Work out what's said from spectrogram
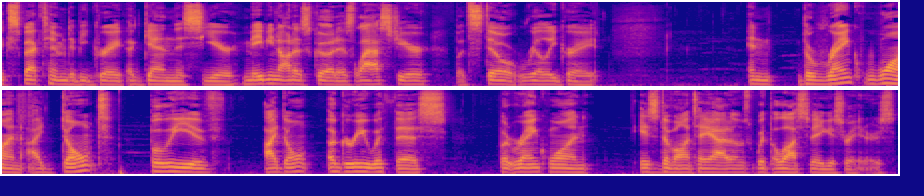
expect him to be great again this year. Maybe not as good as last year, but still really great. And the rank one, I don't believe, I don't agree with this, but rank one is Davante Adams with the Las Vegas Raiders.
